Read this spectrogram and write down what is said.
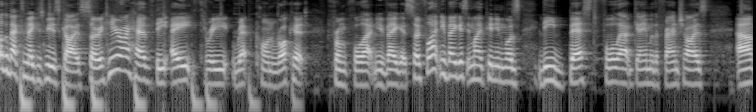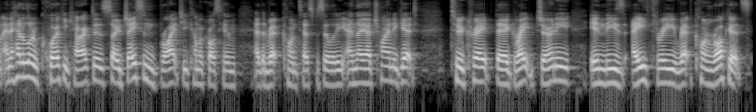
Welcome back to Maker's Muse guys. So here I have the A3 REPCONN rocket from Fallout New Vegas. So Fallout New Vegas, in my opinion, was the best Fallout game of the franchise. Um, and it had a lot of quirky characters. So Jason Bright, you come across him at the REPCONN test facility, and they are trying to get to create their great journey in these A3 REPCONN rockets.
